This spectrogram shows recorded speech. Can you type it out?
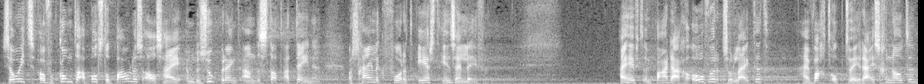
Zoiets overkomt de apostel Paulus als hij een bezoek brengt aan de stad Athene. Waarschijnlijk voor het eerst in zijn leven. Hij heeft een paar dagen over, zo lijkt het. Hij wacht op twee reisgenoten.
